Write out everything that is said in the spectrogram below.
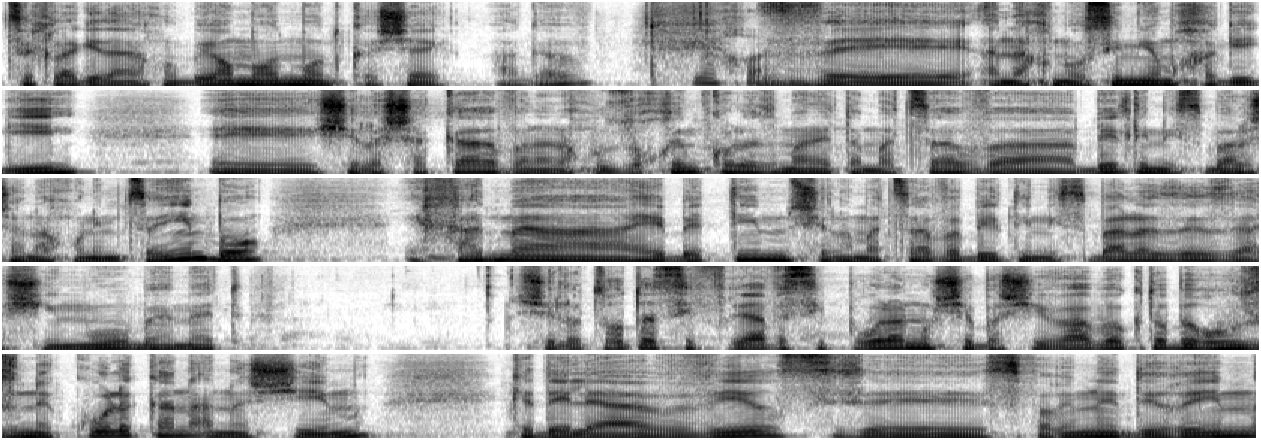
צריך להגיד, אנחנו ביום מאוד מאוד קשה, אגב. נכון. ואנחנו עושים יום חגיגי אה, של השקה, אבל אנחנו זוכרים כל הזמן את המצב הבלתי נסבל שאנחנו נמצאים בו. אחד מההיבטים של המצב הבלתי נסבל הזה זה השימור באמת של אוצרות הספרייה, וסיפרו לנו שבשבעה באוקטובר הוזנקו לכאן אנשים כדי להעביר אה, ספרים נדירים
